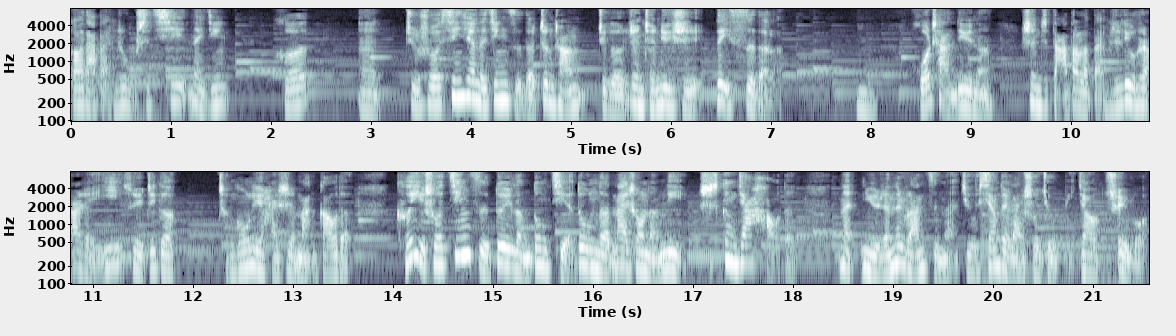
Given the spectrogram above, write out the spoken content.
高达百分之五十七，那已经和，嗯，就是说新鲜的精子的正常这个妊娠率是类似的了，嗯，活产率呢甚至达到了百分之六十二点一，所以这个成功率还是蛮高的，可以说精子对冷冻解冻的耐受能力是更加好的，那女人的卵子呢就相对来说就比较脆弱。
